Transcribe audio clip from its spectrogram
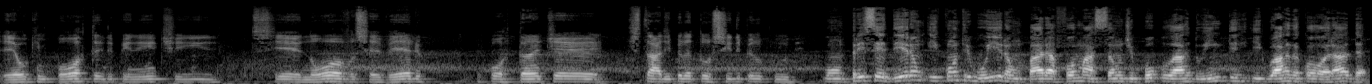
é o que importa, independente de se é novo, se é velho. Importante é estar ali pela torcida e pelo clube. Bom, precederam e contribuíram para a formação de popular do Inter e Guarda Colorada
